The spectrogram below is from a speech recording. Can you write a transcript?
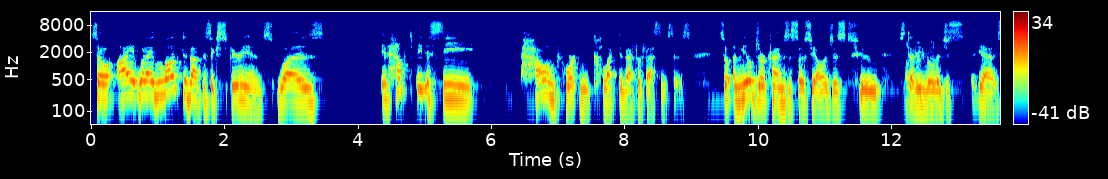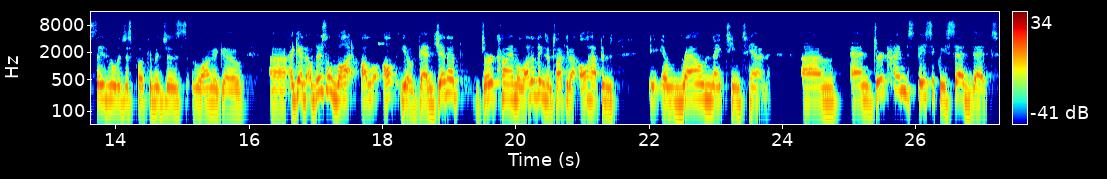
so I, what I loved about this experience was it helped me to see how important collective effervescence is. So Émile Durkheim is a sociologist who studied religious, yeah, studied religious pilgrimages long ago. Uh, again, there's a lot. You know, Van Gennep, Durkheim, a lot of things I'm talking about all happened around 1910. Um, and Durkheim basically said that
